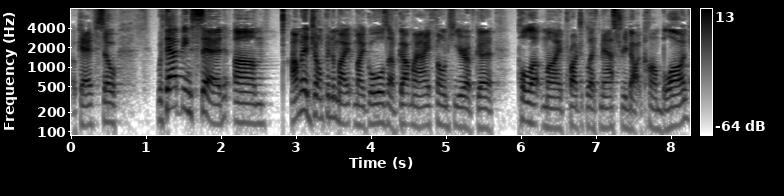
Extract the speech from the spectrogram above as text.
Okay, so with that being said, um, I'm going to jump into my, my goals. I've got my iPhone here. I've got pull up my projectlifemastery.com blog.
